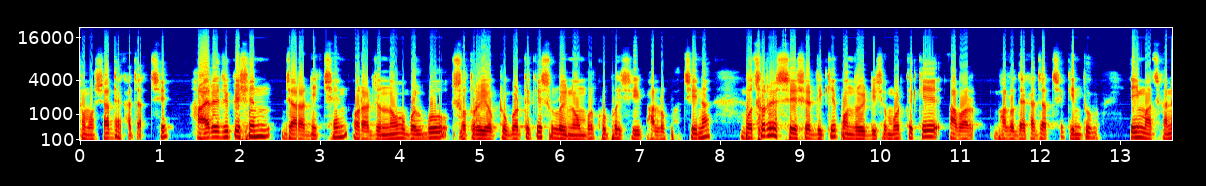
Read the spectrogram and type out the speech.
সমস্যা দেখা যাচ্ছে। হায়ার এডুকেশন যারা নিচ্ছেন, ওরার জন্য বলব সতেরোই অক্টোবর থেকে ষোলোই নভেম্বর খুব বেশি ভালো পাচ্ছি না। বছরের শেষের দিকে পনেরোই ডিসেম্বর থেকে আবার ভালো দেখা যাচ্ছে, কিন্তু এই মাঝখানে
